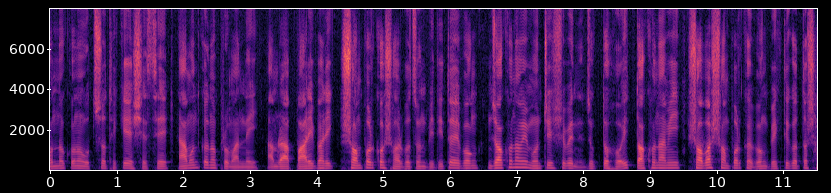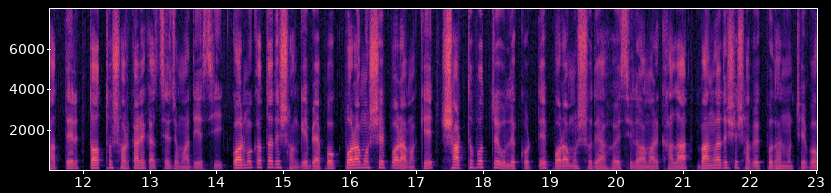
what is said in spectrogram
অন্য কোনো উৎস থেকে এসেছে, এমন কোনো প্রমাণ নেই। আমরা পারিবারিক সম্পর্ক সর্বজন বিদিত এবং যখন আমি মন্ত্রী হিসেবে নিযুক্ত হই, তখন আমি সবার সম্পর্ক এবং ব্যক্তিগত স্বার্থের তথ্য সরকারের কাছে জমা দিয়েছি। কর্মকর্তাদের সঙ্গে ব্যাপক পরামর্শের পর আমাকে স্বার্থপত্রে উল্লেখ করতে পরামর্শ দেওয়া হয়েছিল আমার খালা, বাংলাদেশের সাবেক প্রধানমন্ত্রী এবং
